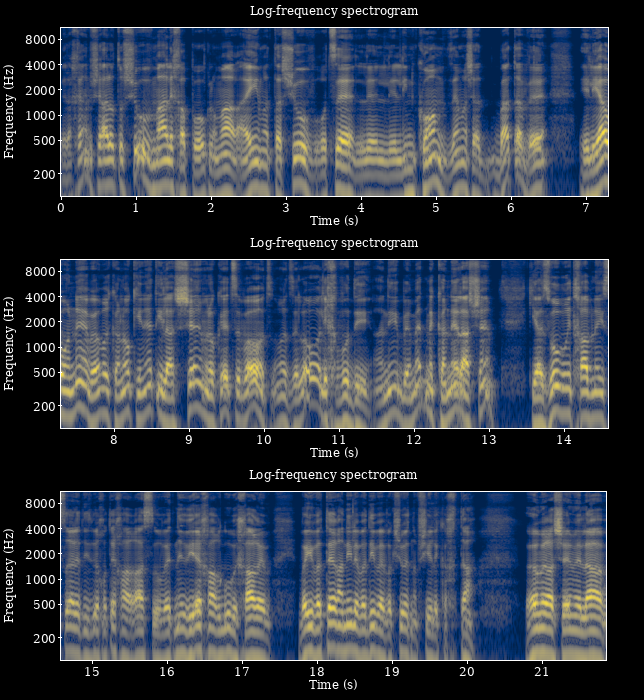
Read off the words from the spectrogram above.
ולכן הוא שאל אותו שוב, מה לך פה? כלומר, האם אתה שוב רוצה לנקום? זה מה שאת באת, ואליהו עונה, ואומר, כנו קינאתי להשם אלוקי צבאות. זאת אומרת, זה לא לכבודי, אני באמת מקנא להשם. כי עזבו בריתך בני ישראל, את מזבחותיך הרסו, ואת נביאיך הרגו בחרב, ויוותר אני לבדי, ויבקשו את נפשי לקחתה. ויאמר השם אליו,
